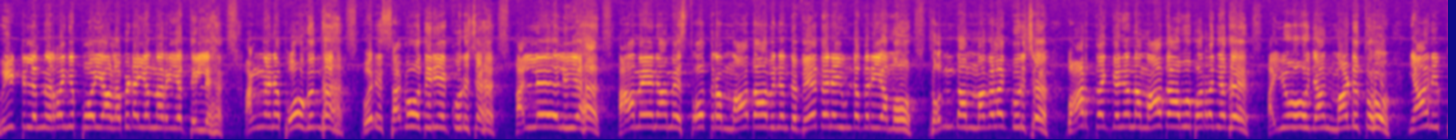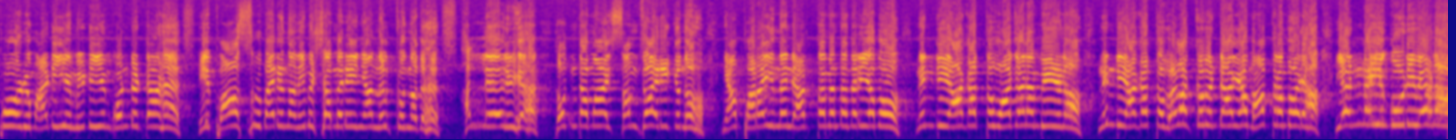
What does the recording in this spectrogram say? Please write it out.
വീട്ടിൽ നിന്ന് ഇറങ്ങിപ്പോയാൽ എവിടെയെന്നറിയത്തില്ല. അങ്ങനെ പോകുന്ന ഒരു സഹോദരിയെ കുറിച്ച് അല്ലേലുയ ആമേനാമേ സ്തോത്രം മാതാവിനെന്ത് വേദനയുണ്ടെന്നറിയാമോ? സ്വന്തം മകളെ കുറിച്ച് വാർത്തയ്ക്ക് ചെന്ന മാതാവ് പറഞ്ഞത് അയ്യോ ഞാൻ മടുത്തു. ഞാൻ ഇപ്പോഴും അടിയും ഇടിയും കൊണ്ടിട്ടാണ് ഈ പാസ് വരുന്ന നിമിഷം വരെ ഞാൻ നിൽക്കുന്നത്. ഹല്ലേലൂയ. സ്വന്തമായി സംസാരിക്കുന്നു. ഞാൻ പറയുന്നതിന്റെ അർത്ഥം എന്തെന്നറിയാമോ നിന്റെ അകത്ത് വചനം വീഴണോ നിന്റെ അകത്ത് വിളക്കുമുണ്ടായാൽ മാത്രം പോരാ. എണ്ണയും കൂടി വേണോ?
